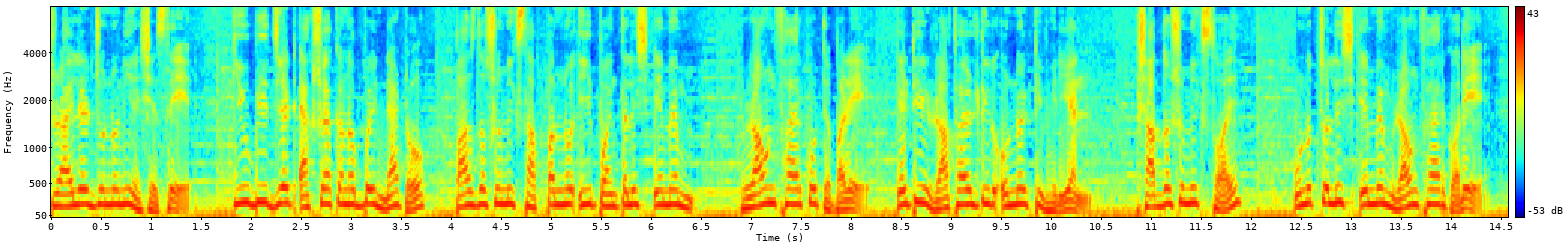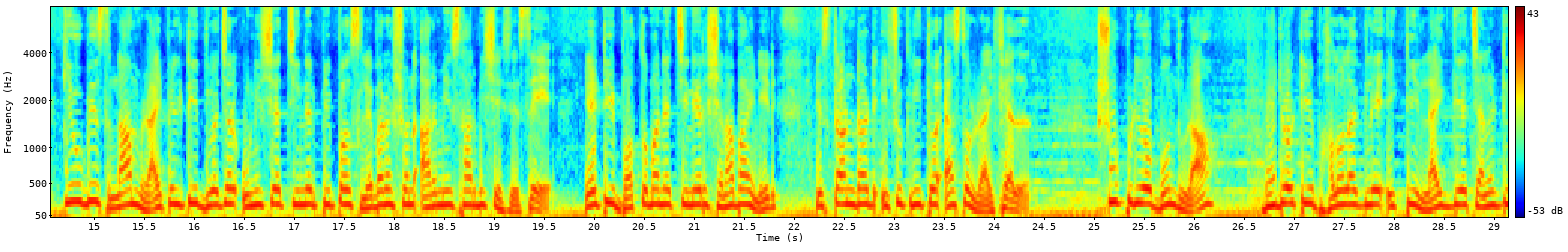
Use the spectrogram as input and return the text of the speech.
ট্রায়ালের জন্য নিয়ে এসেছে। কিউবি জেট একশো একানব্বই ন্যাটো পাঁচ দশমিক ছাপ্পান্ন ই পঁয়তাল্লিশ এম এম রাউন্ড ফায়ার করতে পারে। এটি রাফায়েলটির অন্য একটি ভেরিয়েন্ট। সাত দশমিক ছয় উনচল্লিশ এম এম রাউন্ড ফায়ার করে। কিউবিস নাম রাইফেলটি দু হাজার উনিশে চীনের পিপলস লিবারেশন আর্মি সার্ভিসে এসেছে। এটি বর্তমানে চীনের সেনাবাহিনীর স্ট্যান্ডার্ড ইস্যুকৃত অ্যাসল রাইফেল। সুপ্রিয় বন্ধুরা, ভিডিওটি ভালো লাগলে একটি লাইক দিয়ে চ্যানেলটি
